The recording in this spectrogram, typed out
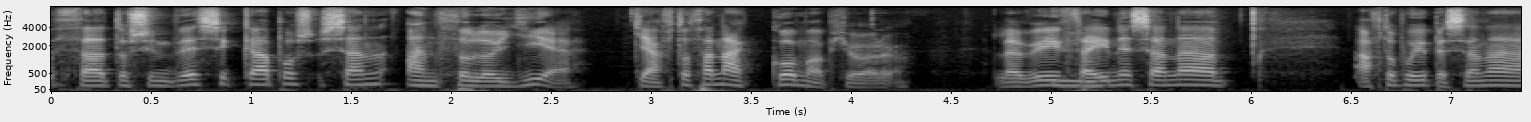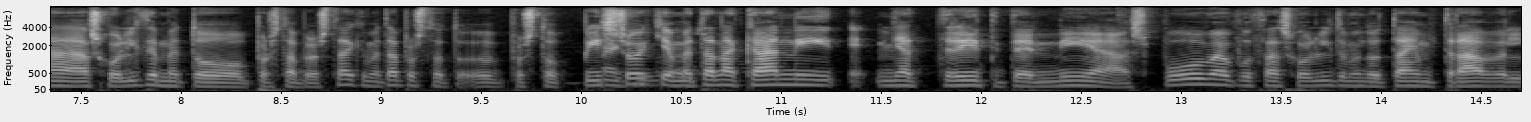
θα το συνδέσει κάπως σαν ανθολογία. Και αυτό θα είναι ακόμα πιο ωραίο. Δηλαδή θα Μμμ. είναι σαν να... Αυτό που είπες, σαν να ασχολείται με το προς τα μπροστά και μετά προς, τα, προς το πίσω και Ακριβώς. μετά να κάνει μια τρίτη ταινία, ας πούμε, που θα ασχολείται με το time travel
